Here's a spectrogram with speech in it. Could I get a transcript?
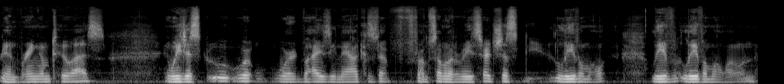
and bring them to us. And we just we're, we're advising now because from some of the research, just leave them leave leave them alone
